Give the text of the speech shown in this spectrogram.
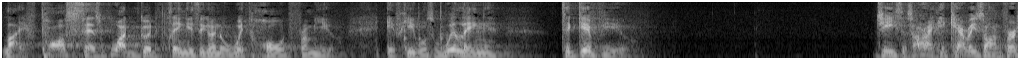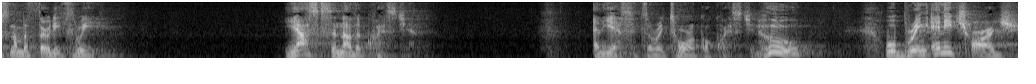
life. Paul says, What good thing is he going to withhold from you if he was willing to give you? Jesus. All right, he carries on. Verse number 33. He asks another question. And yes, it's a rhetorical question. Who will bring any charge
